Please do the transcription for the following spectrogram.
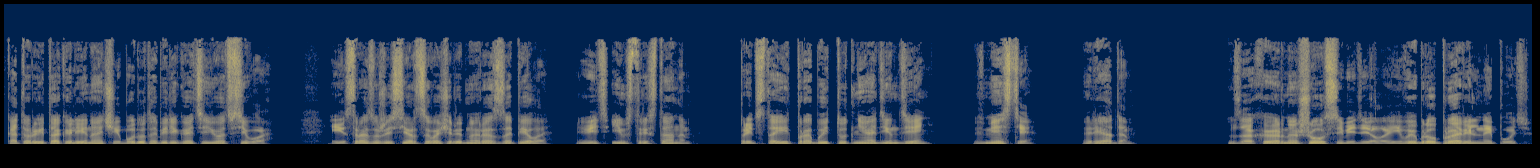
которые так или иначе будут оберегать ее от всего. И сразу же сердце в очередной раз запело, ведь им с Тристаном предстоит пробыть тут не один день. Вместе, Рядом. Захар нашел себе дело и выбрал правильный путь.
